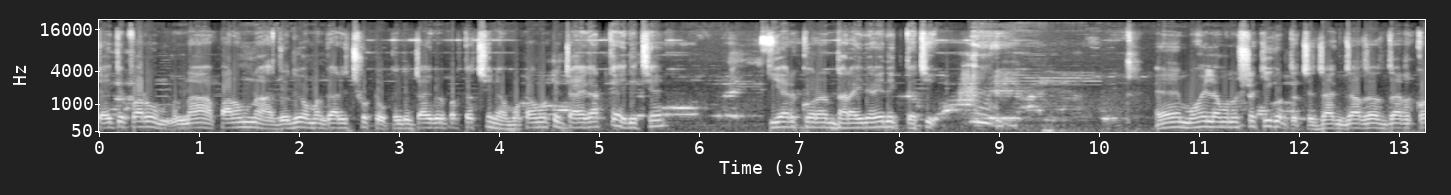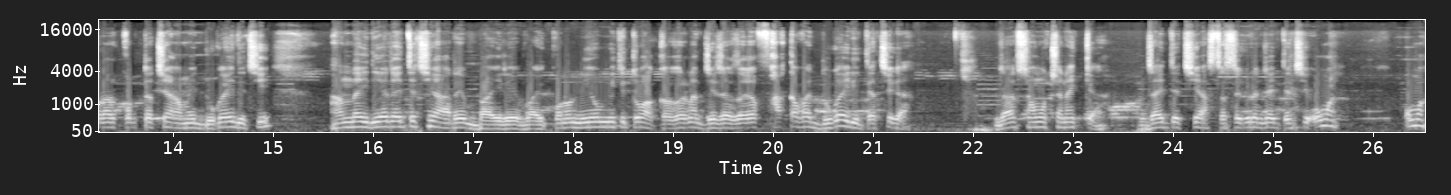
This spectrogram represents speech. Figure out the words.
যাইতে পারুম? না পারুম না, যদিও আমার গাড়ি ছোট, কিন্তু যাইবার পারতাছি না। মোটামুটি জায়গা আটকাই দিচ্ছে। কি আর করার, দাঁড়াই দাঁড়াই দেখতেছি। মহিলা মানুষটা কি করতেছে? যা যা যা, যার করার করতেছে, আমি ঢুকাই দিচ্ছি, হান্দাই দিয়ে যাইতেছে, আরে বাইরে ভাই, কোনো নিয়ম নীতি তো আক্কা করে না, যে যা জায়গা ফাঁকা ভাই ঢুকাই দিতেছে গা। যা সমস্যা নাই কা, যাইতেছি, আস্তে আস্তে করে যাইতেছি, ওমা ওমা,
